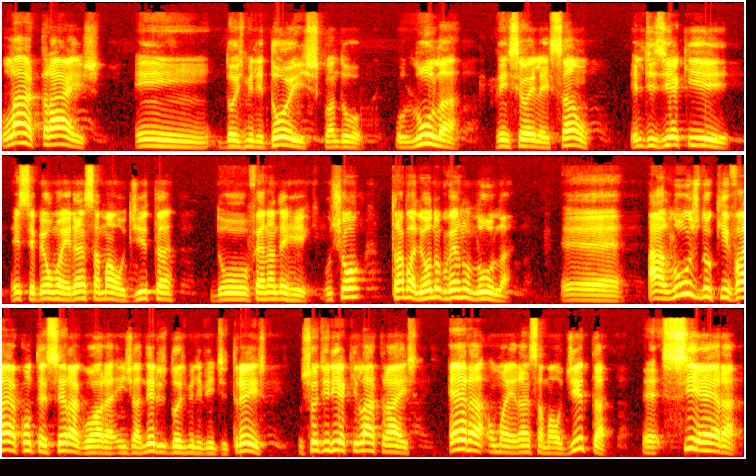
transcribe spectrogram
lá atrás, em 2002, quando o Lula venceu a eleição, ele dizia que recebeu uma herança maldita do Fernando Henrique. O senhor trabalhou no governo Lula. É, à luz do que vai acontecer agora, em janeiro de 2023, o senhor diria que lá atrás era uma herança maldita? É, se era,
